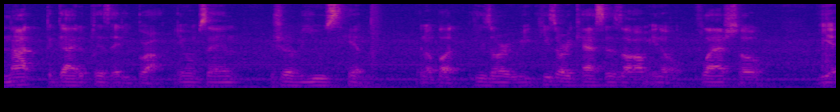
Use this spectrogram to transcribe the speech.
not the guy that plays Eddie Brock. You know what I'm saying? They should have used him. you know, but he's already he's already cast as um, you know, Flash. So yeah.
